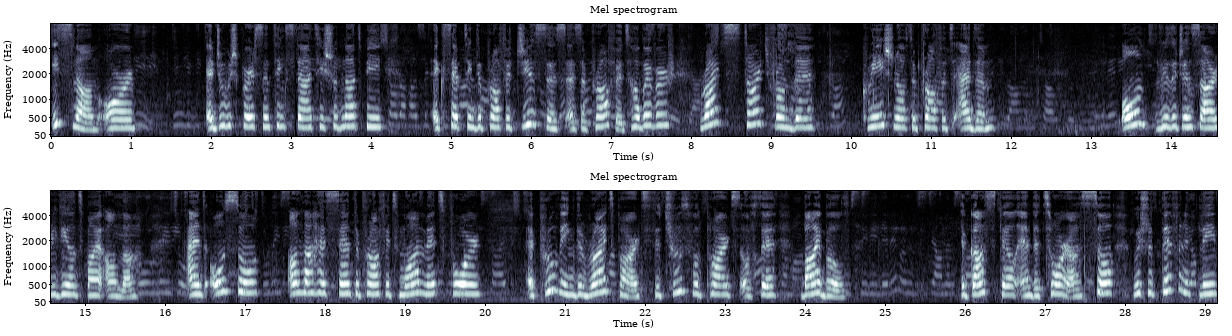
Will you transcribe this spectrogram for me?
Islam or a Jewish person thinks that he should not be accepting the prophet Jesus as a prophet. However, rights start from the creation of the prophet Adam, all religions are revealed by Allah. And also, Allah has sent the prophet Muhammad for approving the right parts, the truthful parts of the Bible, the Gospel and the Torah. So we should definitely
